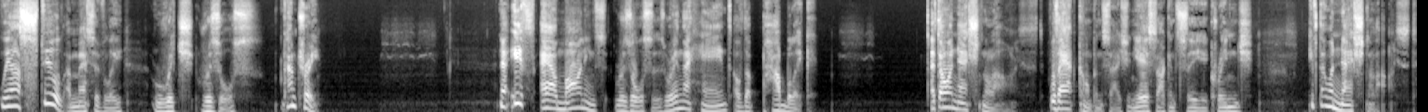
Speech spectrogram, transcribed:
we are still a massively rich resource country. Now, if our mining resources were in the hands of the public, if they were nationalised without compensation, yes, I can see you cringe. If they were nationalised,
